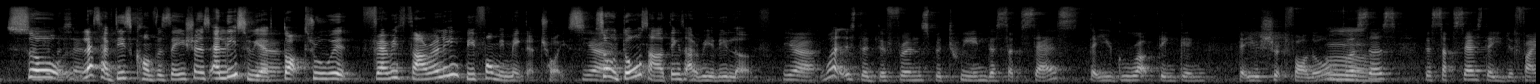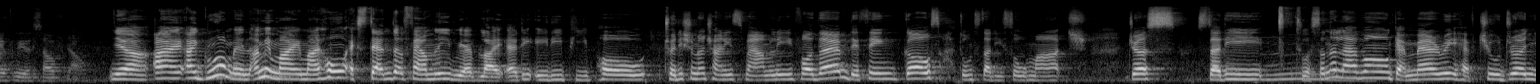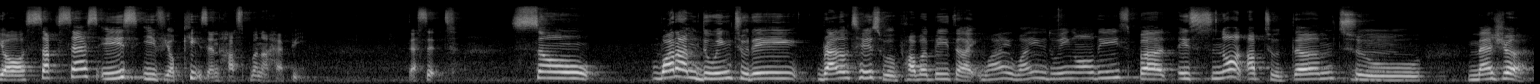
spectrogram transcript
So 100%. let's have these conversations. At least we Yeah. have thought through it very thoroughly before we make that choice. Yeah. So those are things I really love. Yeah. What is the difference between the success that you grew up thinking that you should follow Mm. versus the success that you define for yourself now? Yeah, I, I grew up in, I mean, my, my whole extended family, we have like I think 80 people, traditional Chinese family. For them, they think girls "Ah, don't study so much, just study to a certain level, get married, have children. Your success is if your kids and husband are happy. That's it. So what I'm doing today, relatives will probably be like, why, why are you doing all these? But it's not up to them to mm-hmm. measure,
